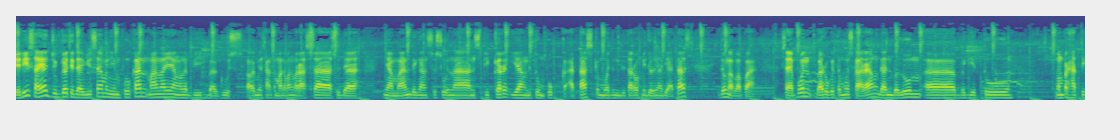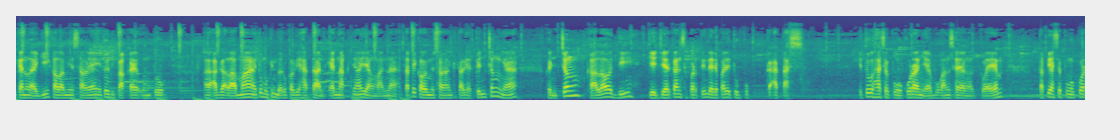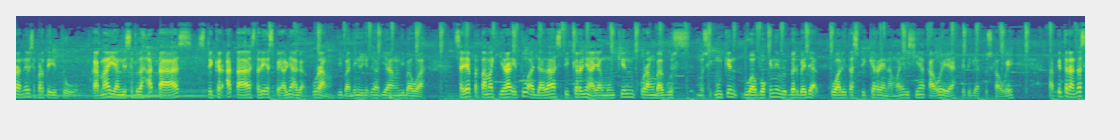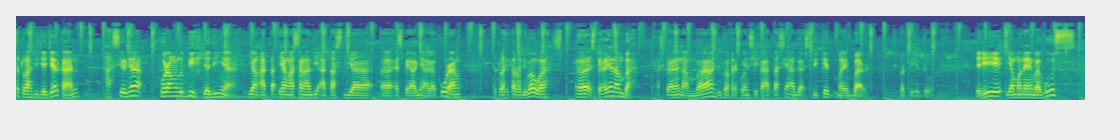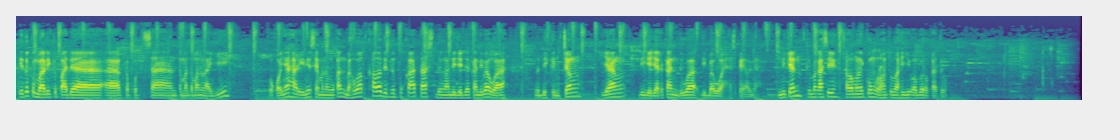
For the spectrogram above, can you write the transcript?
Jadi saya juga tidak bisa menyimpulkan mana yang lebih bagus. Kalau misalnya teman-teman merasa sudah nyaman dengan susunan speaker yang ditumpuk ke atas kemudian ditaruh middle-nya di atas, itu nggak apa-apa. Saya pun baru ketemu sekarang dan belum uh, begitu memperhatikan lagi kalau misalnya itu dipakai untuk uh, agak lama itu mungkin baru kelihatan enaknya yang mana. Tapi kalau misalnya kita lihat kencengnya, kenceng kalau dijejerkan seperti ini daripada ditumpuk ke atas itu hasil pengukuran ya bukan saya ngeklaim tapi hasil pengukuran ini seperti itu. Karena yang di sebelah atas speaker atas tadi SPL-nya agak kurang dibanding yang di bawah. Saya pertama kira itu adalah speakernya yang mungkin kurang bagus. Mungkin dua box ini berbeda kualitas speakernya namanya isinya KW ya P300 KW tapi ternyata setelah dijajarkan hasilnya kurang lebih jadinya. Yang atas yang asalnya di atas dia uh, eh, SPL-nya agak kurang setelah ditaruh di bawah uh, eh, SPL-nya nambah SPL-nya nambah, juga frekuensi ke atasnya agak sedikit melebar seperti itu. Jadi yang mana yang bagus itu kembali kepada uh, keputusan teman-teman lagi. Pokoknya hari ini saya menemukan bahwa kalau ditepuk ke atas dengan dijajarkan di bawah lebih kenceng yang dijajarkan dua di bawah SPL-nya. Demikian, terima kasih. Assalamualaikum warahmatullahi wabarakatuh.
